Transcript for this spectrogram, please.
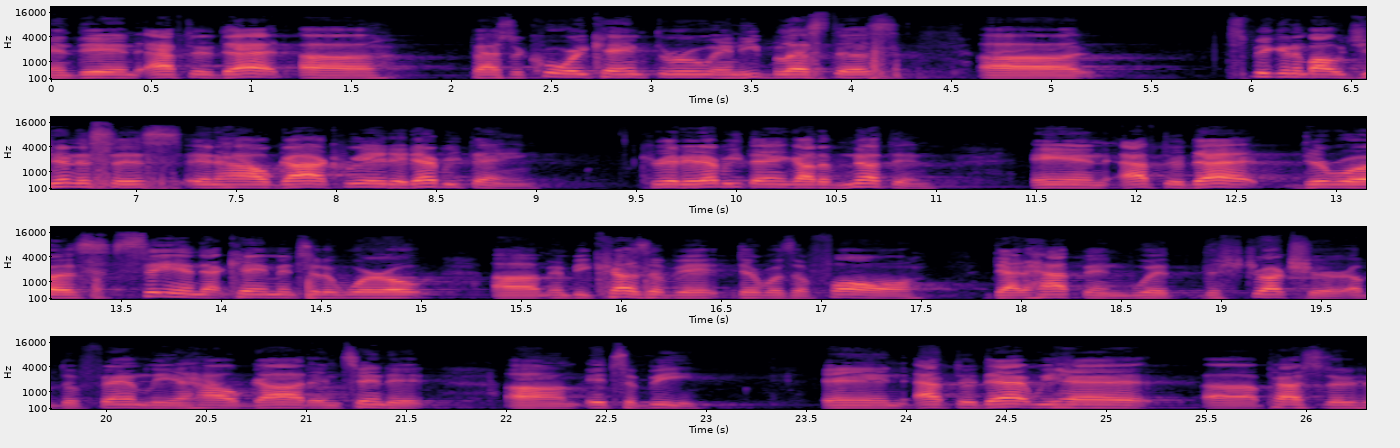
And then after that, uh, Pastor Corey came through and he blessed us, uh, speaking about Genesis and how God created everything, created everything out of nothing. And after that, there was sin that came into the world, um, and because of it, there was a fall that happened with the structure of the family and how God intended um, it to be. And after that, we had uh, Pastor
